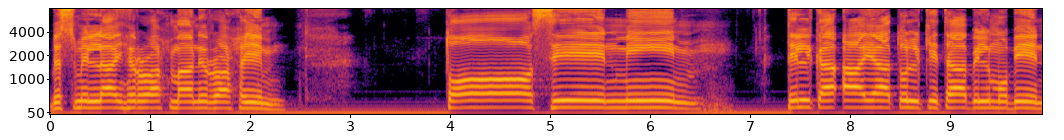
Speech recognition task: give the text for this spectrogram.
بسم الله الرحمن الرحيم طاسين ميم تلك آيات الكتاب المبين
